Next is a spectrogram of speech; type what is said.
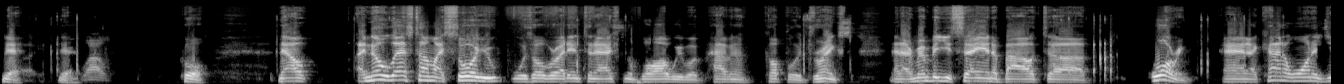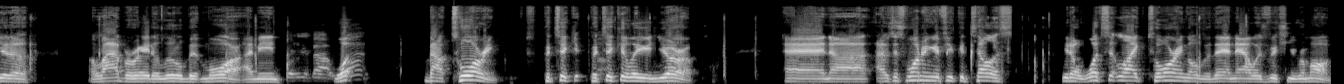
Yeah, Uh, Wow. cool. Now, I know last time I saw you was over at International Bar. We were having a couple of drinks, and I remember you saying about uh, touring, and I kind of wanted you to elaborate a little bit more. I mean, about What- what? About touring, particu- particularly in Europe. And uh, I was just wondering if you could tell us, you know, what's it like touring over there now as Richie Ramone?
